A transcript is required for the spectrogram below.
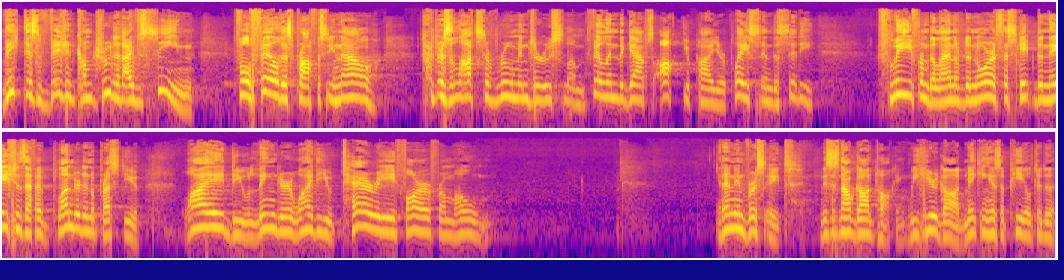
Make this vision come true that I've seen. Fulfill this prophecy now. There's lots of room in Jerusalem. Fill in the gaps. Occupy your place in the city. Flee from the land of the north. Escape the nations that have plundered and oppressed you. Why do you linger? Why do you tarry far from home? And then in verse 8, this is now God talking. We hear God making his appeal to the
